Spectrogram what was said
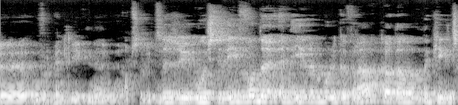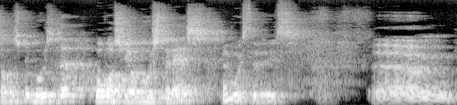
uh, over mijn leven, absoluut. Dus uw mooiste leven vond een hele moeilijke vraag. Ik ga dan een keer iets anders met mooiste zeggen. Wat was jouw mooiste reis? Mijn mooiste reis? Um,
